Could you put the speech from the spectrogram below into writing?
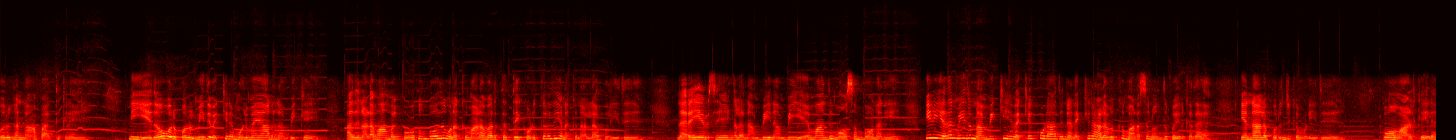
முருகன் நான் பார்த்துக்கிறேன். நீ ஏதோ ஒரு பொருள் மீது வைக்கிற முழுமையான நம்பிக்கை. அது நடவாமல் போகும்போது உனக்கு மன வருத்தத்தை கொடுக்கிறது எனக்கு நல்லா புரியுது. நிறைய விஷயங்களை நம்பி நம்பி ஏமாந்து மோசம் போன நீ இனி எதன் மீதும் நம்பிக்கையை வைக்கக்கூடாதுன்னு நினைக்கிற அளவுக்கு மனசு நொந்து போயிருக்கத என்னால் புரிஞ்சுக்க முடியுது. உன் வாழ்க்கையில்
